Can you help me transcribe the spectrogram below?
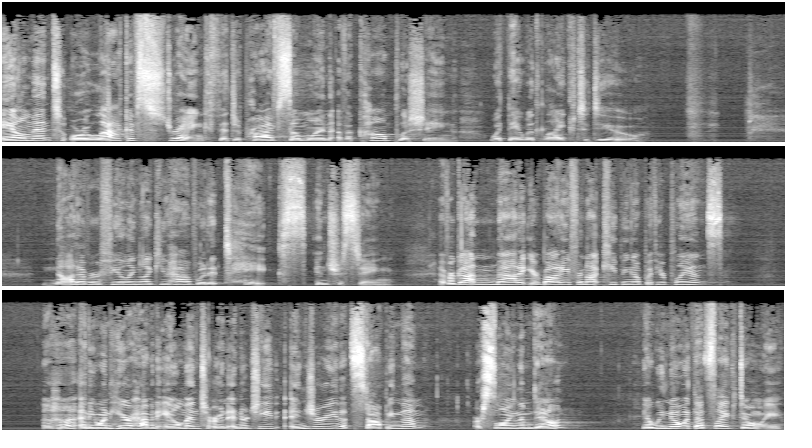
ailment or lack of strength that deprives someone of accomplishing what they would like to do. Not ever feeling like you have what it takes. Interesting. Ever gotten mad at your body for not keeping up with your plans? Uh huh. Anyone here have an ailment or an energy injury that's stopping them or slowing them down? Yeah, we know what that's like, don't we?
